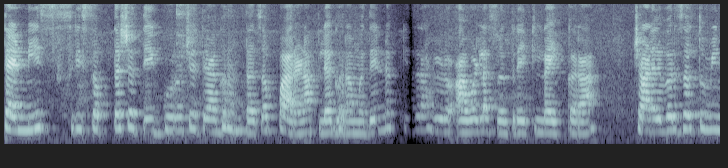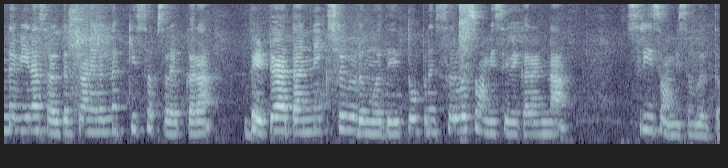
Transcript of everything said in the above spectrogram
त्यांनी श्री सप्तशती गुरुचरित्र या ग्रंथाचं पारण आपल्या घरामध्ये नक्कीच जर हा व्हिडिओ आवडला असेल तर एक लाईक करा. चॅनलवर जर तुम्ही नवीन असाल तर चॅनलला नक्कीच सबस्क्राईब करा. भेटूया आता नेक्स्ट व्हिडिओमध्ये तोपर्यंत सर्व स्वामी सेवेकरांना श्री स्वामी समर्थ.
